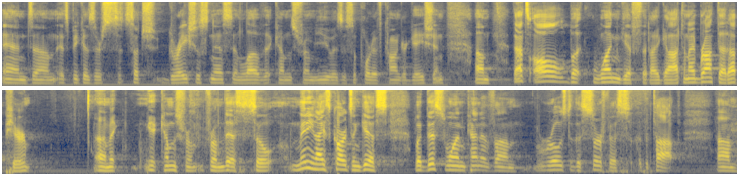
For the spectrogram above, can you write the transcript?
And um, it's because there's such graciousness and love that comes from you as a supportive congregation. Um, that's all but one gift that I got, and I brought that up here. Um, it, it, comes from, from this. So many nice cards and gifts, but this one kind of um, rose to the surface at the top. Um,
